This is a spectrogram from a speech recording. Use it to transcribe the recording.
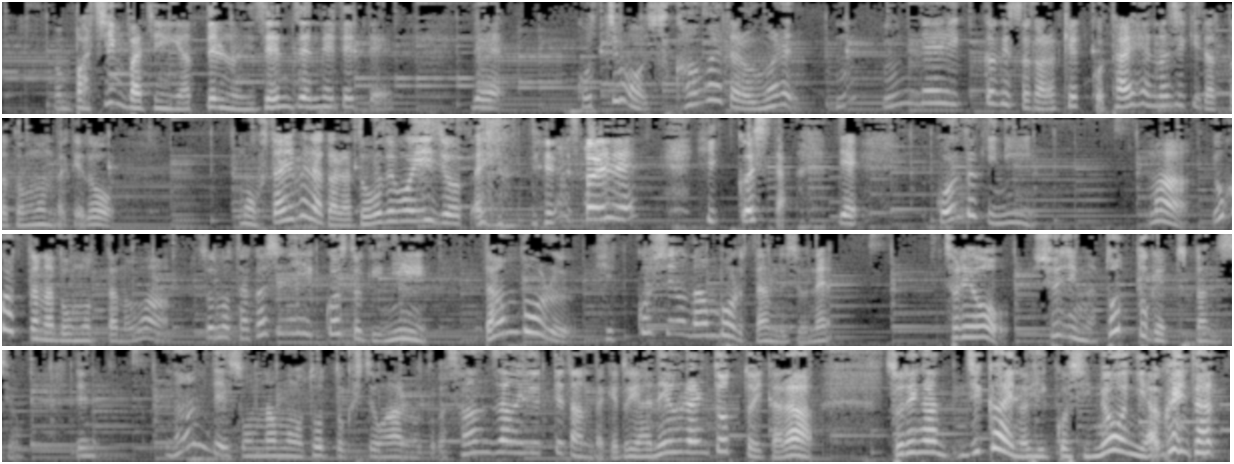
バチンバチンやってるのに全然寝てて。で、こっちも考えたら生まれ、ん？産んで1ヶ月だから結構大変な時期だったと思うんだけど、もう二人目だからどうでもいい状態になって、それで引っ越した。で、この時に、まあ、良かったなと思ったのは、その高須に引っ越す時に、段ボール、引っ越しの段ボールってあるんですよね。それを主人が取っとけって言ったんですよ。で、なんでそんなものを取っとく必要があるのとか散々言ってたんだけど、屋根裏に取っといたら、それが次回の引っ越し妙に役に立って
